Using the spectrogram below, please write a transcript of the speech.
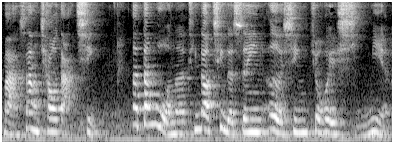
马上敲打磬。那当我呢听到磬的声音，恶心就会熄灭了。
